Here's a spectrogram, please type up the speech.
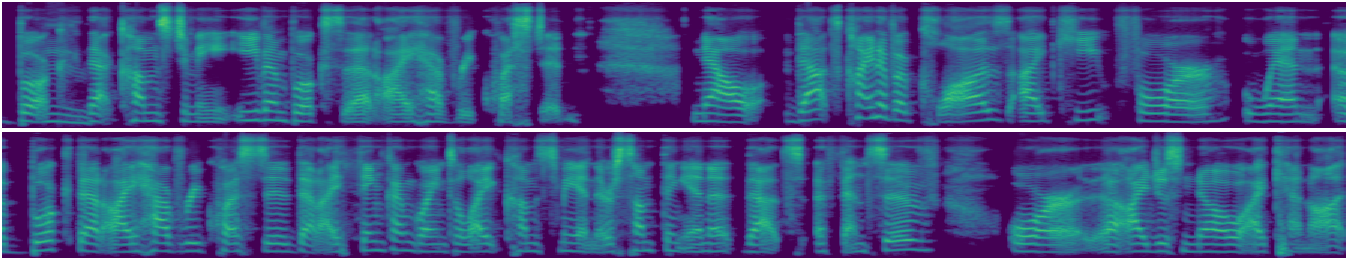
book mm. that comes to me, even books that I have requested. Now, that's kind of a clause I keep for when a book that I have requested that I think I'm going to like comes to me and there's something in it that's offensive or I just know I cannot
